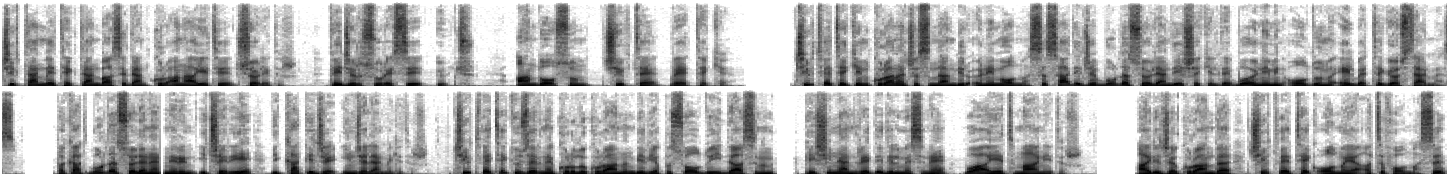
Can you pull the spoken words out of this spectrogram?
Çiftten ve tekten bahseden Kur'an ayeti şöyledir. Fecr Suresi 3 Andolsun çifte ve teke. Çift ve tekin Kur'an açısından bir önemi olması sadece burada söylendiği şekilde bu önemin olduğunu elbette göstermez. Fakat burada söylenenlerin içeriği dikkatlice incelenmelidir. Çift ve tek üzerine kurulu Kur'an'ın bir yapısı olduğu iddiasının peşinen reddedilmesine bu ayet manidir. ayrıca Kur'an'da çift ve tek olmaya atıf olması,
